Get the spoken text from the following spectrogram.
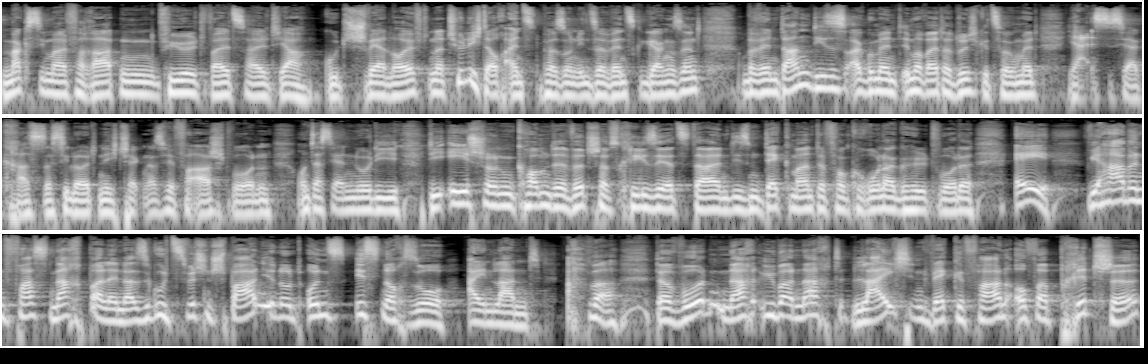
maximal verraten fühlt, weil es halt, ja, gut, schwer läuft. Und natürlich da auch Einzelpersonen Insolvenz gegangen sind. Aber wenn dann dieses Argument immer weiter durchgezogen wird, ja, es ist ja krass, dass die Leute nicht checken, dass wir verarscht wurden und dass ja nur die, die eh schon kommende Wirtschaftskrise jetzt da in diesem Deckmantel von Corona gehüllt wurde. Ey, wir haben fast Nachbarländer. Also gut, zwischen Spanien und uns ist noch so ein Land. Aber da wurden nach über Nacht Leichen weggefahren auf der Pritsche,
